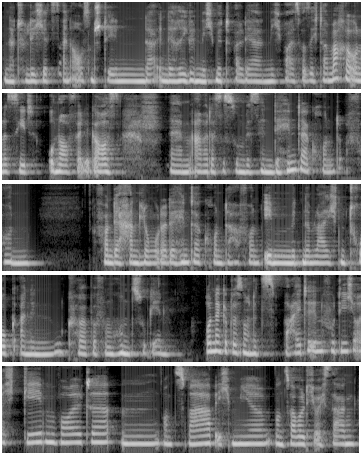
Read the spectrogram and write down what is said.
natürlich jetzt ein Außenstehender in der Regel nicht mit, weil der nicht weiß, was ich da mache und es sieht unauffällig aus. Ähm, aber das ist so ein bisschen der Hintergrund von, von der Handlung oder der Hintergrund davon, eben mit einem leichten Druck an den Körper vom Hund zu gehen. Und dann gibt es noch eine zweite Info, die ich euch geben wollte. Mm, und zwar habe ich mir, und zwar wollte ich euch sagen,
